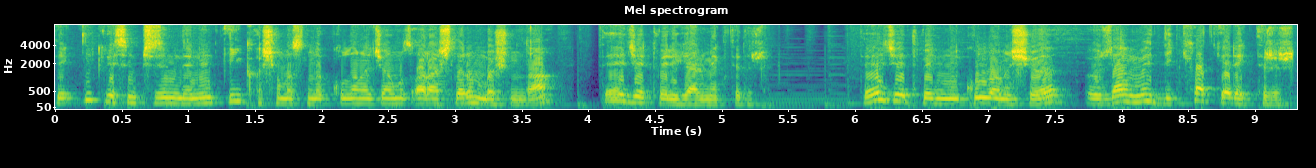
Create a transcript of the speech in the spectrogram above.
Teknik resim çizimlerinin ilk aşamasında kullanacağımız araçların başında T cetveli gelmektedir. T cetvelinin kullanışı özen ve dikkat gerektirir.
